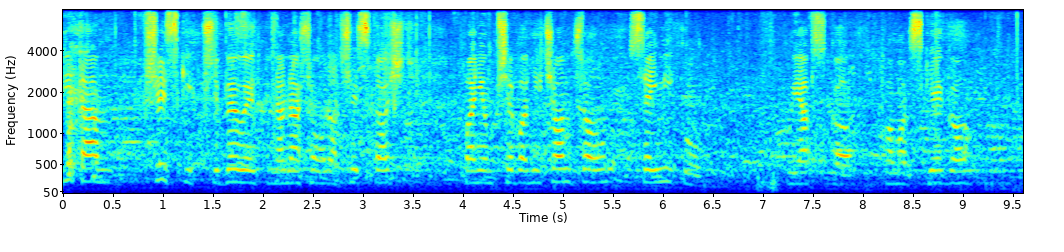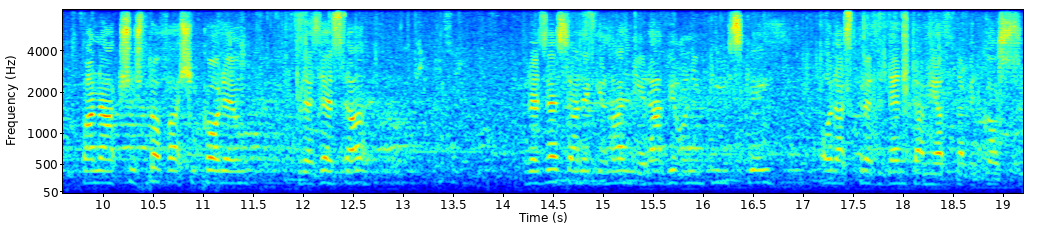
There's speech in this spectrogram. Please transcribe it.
Witam wszystkich przybyłych na naszą uroczystość, panią przewodniczącą Sejmiku Kujawsko-Pomorskiego, pana Krzysztofa Sikorę, prezesa, prezesa Regionalnej Rady Olimpijskiej oraz prezydenta miasta Bydgoszczy,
